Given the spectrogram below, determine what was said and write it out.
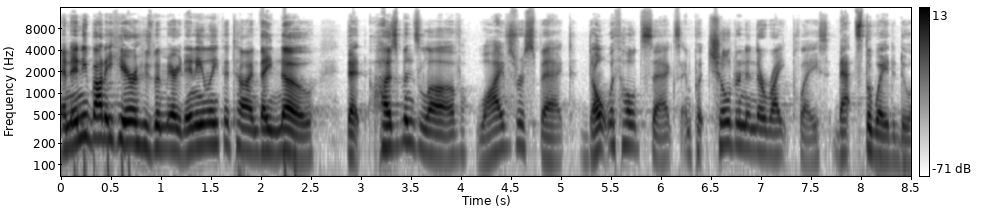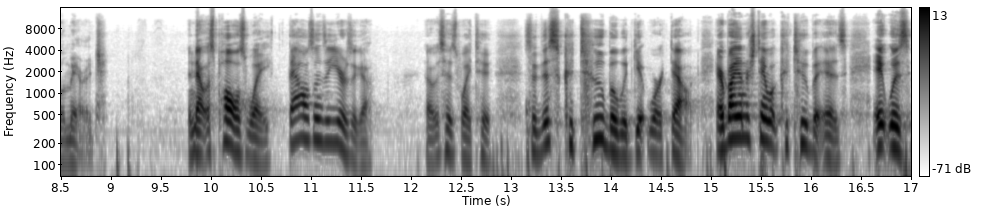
And anybody here who's been married any length of time, they know that husbands love, wives respect, don't withhold sex, and put children in their right place. That's the way to do a marriage. And that was Paul's way thousands of years ago. That was his way too. So this ketubah would get worked out. Everybody understand what ketubah is? It was,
